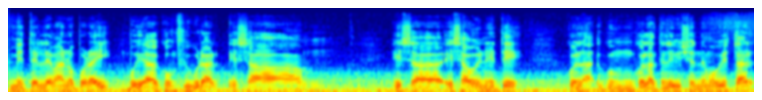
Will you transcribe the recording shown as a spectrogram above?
meterle mano por ahí, voy a configurar esa, esa, esa ONT con la, con, la televisión de Movistar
